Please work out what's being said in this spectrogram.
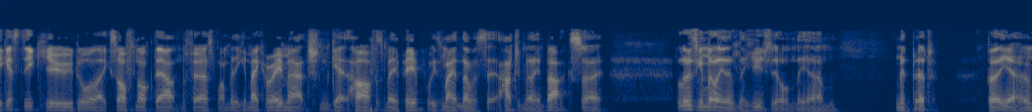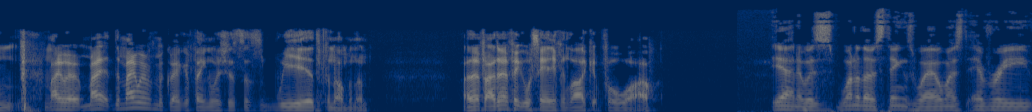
he gets DQ'd or like soft knocked out in the first one, but he can make a rematch and get half as many people. He's made another hundred million bucks. So losing a million isn't a huge deal in the um, mid bit. But yeah, um, Mayweather, May, the Mayweather McGregor thing was just this weird phenomenon. I don't, I don't think we'll see anything like it for a while. Yeah, and it was one of those things where almost every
